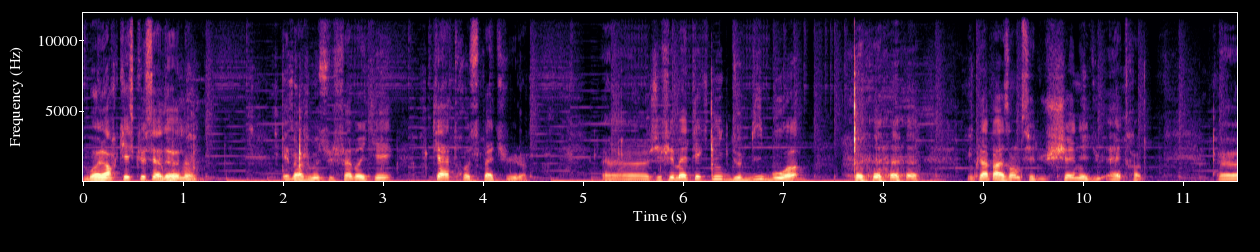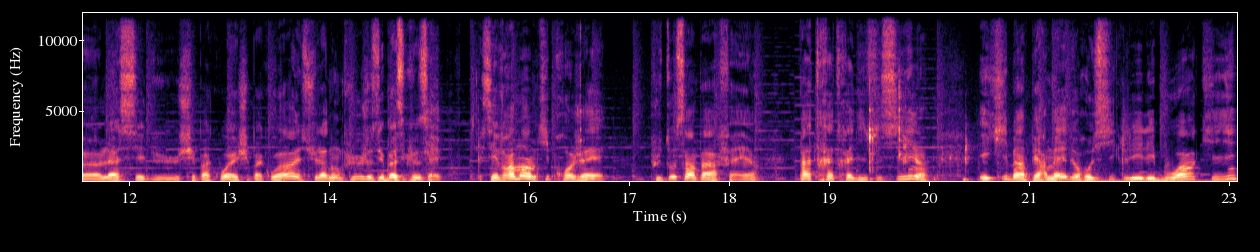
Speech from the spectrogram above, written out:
Bon alors, qu'est-ce que ça donne? Eh ben, je me suis fabriqué 4 spatules. Euh, j'ai fait ma technique de bibois. Donc là, par exemple, c'est du chêne et du hêtre. Euh, là, c'est du je sais pas quoi et je sais pas quoi. Et celui-là non plus, je sais pas ce que c'est. C'est vraiment un petit projet plutôt sympa à faire, pas très très difficile, et qui ben, permet de recycler les bois qui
